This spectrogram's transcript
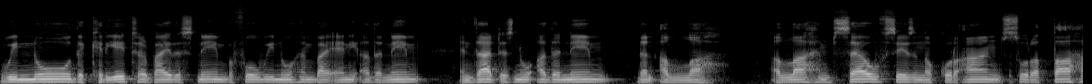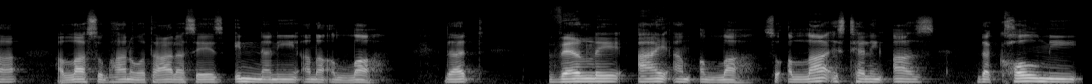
We know the Creator by this name before we know Him by any other name, and that is no other name than Allah. Allah Himself says in the Quran, Surah Taha, Allah subhanahu wa ta'ala says, Innani ana Allah. That verily I am Allah. So Allah is telling us that call me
